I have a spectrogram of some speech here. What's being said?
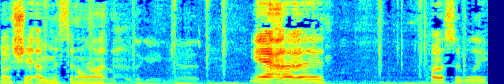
Oh shit, I'm missing a lot. Yeah, uh, possibly.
